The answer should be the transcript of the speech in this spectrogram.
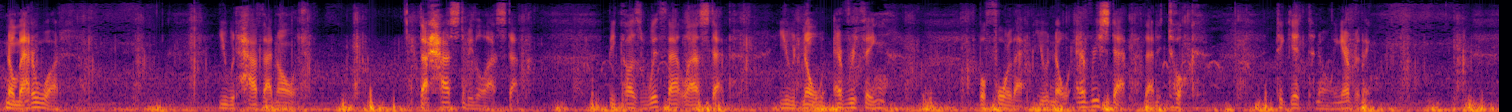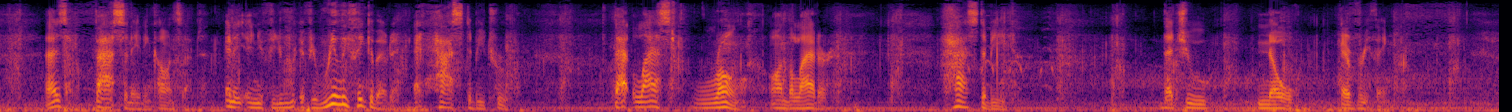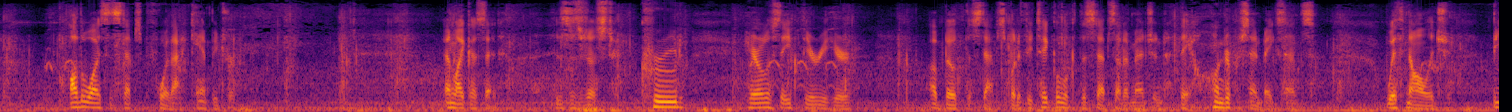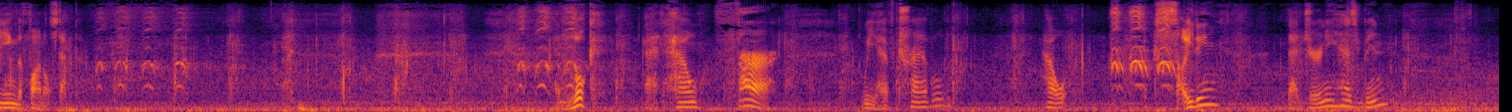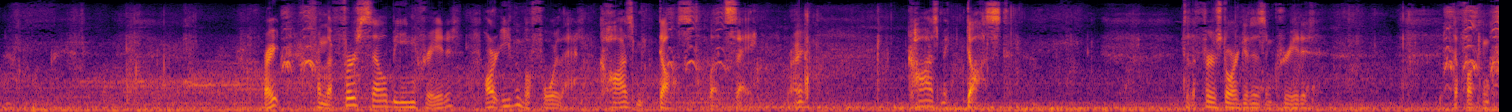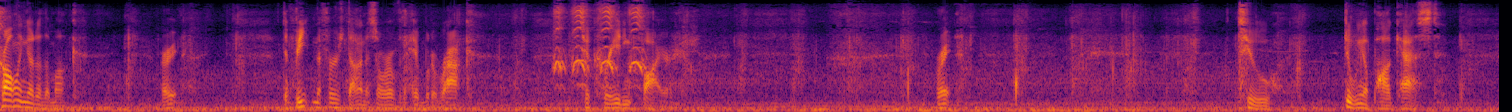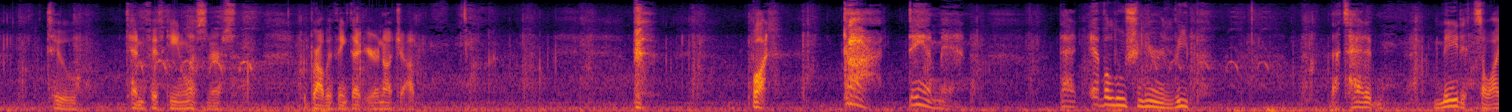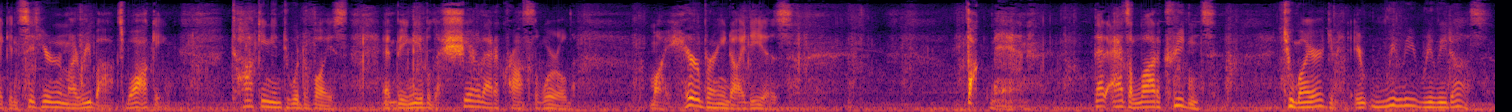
No matter what, you would have that knowledge. That has to be the last step. Because with that last step, you would know everything before that. You would know every step that it took to get to knowing everything. That is a fascinating concept. And, and if, you, if you really think about it, it has to be true. That last rung on the ladder has to be that you know everything. Otherwise, the steps before that can't be true. And like I said, this is just crude, hairless ape theory here about the steps. But if you take a look at the steps that I mentioned, they 100% make sense, with knowledge being the final step. And look at how far we have traveled, how exciting that journey has been right? From the first cell being created or even before that cosmic dust let's say right? Cosmic dust to the first organism created. The fucking crawling out of the muck right? To beating the first dinosaur over the head with a rock to creating fire right? To doing a podcast to 10, 15 listeners probably think that you're a nut job. but, god damn, man, that evolutionary leap that's had it made it so I can sit here in my Reeboks walking, talking into a device, and being able to share that across the world. My harebrained ideas. Fuck, man. That adds a lot of credence to my argument. It really, really does.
